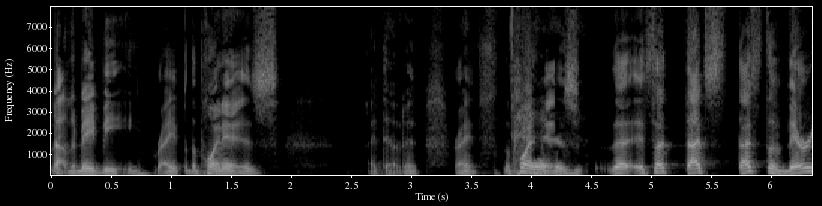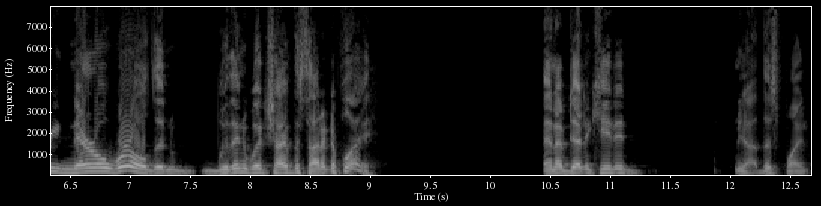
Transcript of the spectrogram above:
Now there may be, right? But the point is, I doubt it, right? The point is that it's that that's that's the very narrow world and within which I've decided to play. And I've dedicated, you know, at this point,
